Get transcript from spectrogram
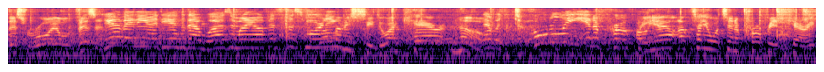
this royal visit. Do you have any idea who that was in my office this Well, morning? let me see. Do I care? No. That was totally inappropriate. Oh, yeah? I'll tell you what's inappropriate, Kerry.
